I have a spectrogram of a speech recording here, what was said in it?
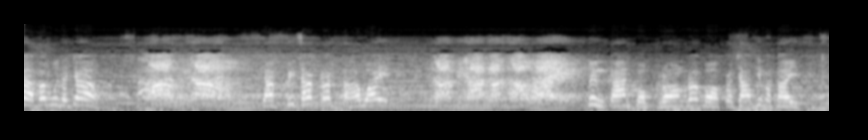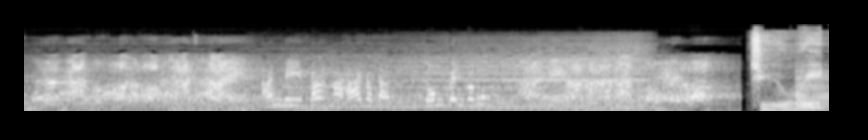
ข้าพระพุทธเจ้า ข้าพระเจ้าจักพิทักษ์รักษาไว้จักพิทักษ์รักษาไว้ ซึ่งการปกครองระบอบประชาธิปไตยเรื่องการปกครองระบอบประชาธิปไตย อันมีพระมหากษัตริย์ทรงเป็นประมุขชีวิต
